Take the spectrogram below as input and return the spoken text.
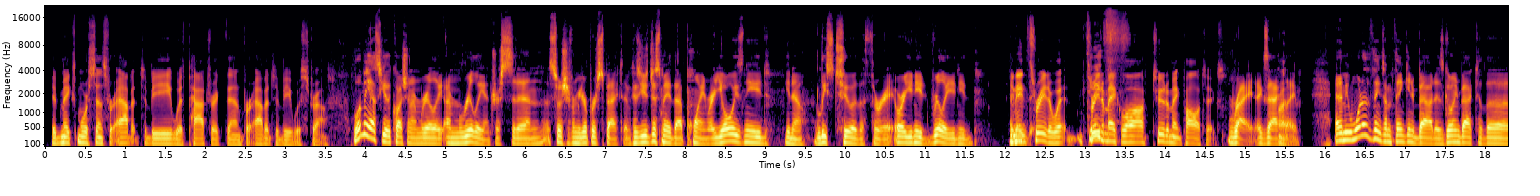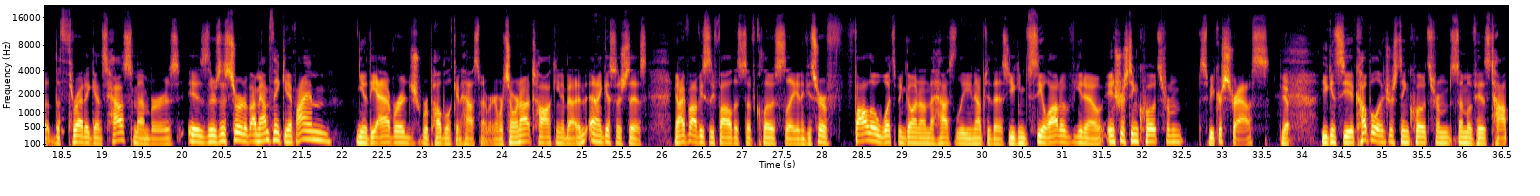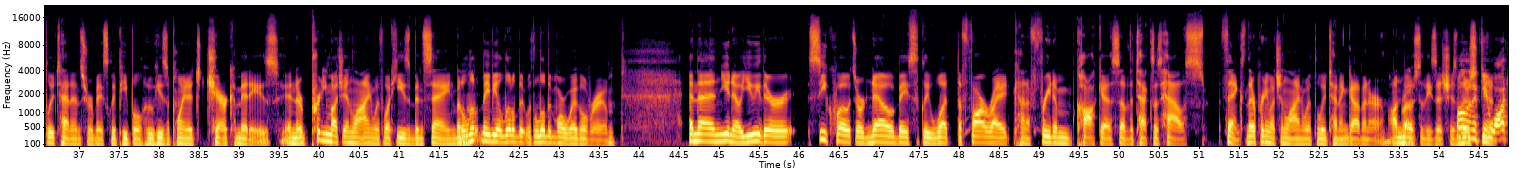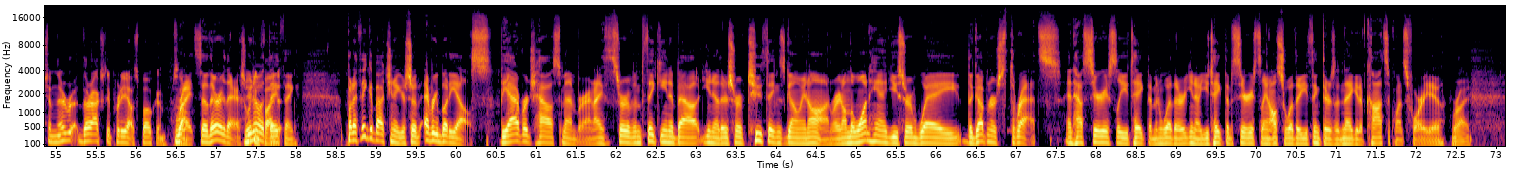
it makes more sense for Abbott to be with Patrick than for Abbott to be with Straus. Well, let me ask you the question I'm really I'm really interested in, especially from your perspective, because you just made that point where you always need, you know, at least two of the three, or you need really you need You need three to wi- three to make law, two to make politics. Right, exactly. Right. And I mean, one of the things I'm thinking about is going back to the the threat against House members. Is there's this sort of I mean, I'm thinking if I'm you know the average Republican House member, so we're not talking about, and, and I guess there's this. You know, I've obviously followed this stuff closely, and if you sort of follow what's been going on in the House leading up to this, you can see a lot of you know interesting quotes from Speaker Straus. Yep. You can see a couple interesting quotes from some of his top lieutenants, who are basically people who he's appointed to chair committees, and they're pretty much in line with what he's been saying, but a mm-hmm. little maybe a little bit with a little bit more wiggle room. And then, you know, you either see quotes or know basically what the far right kind of freedom caucus of the Texas House thinks. And they're pretty much in line with the lieutenant governor on most of these issues. Well, and There's, if you, know- watch them, they're they're actually pretty outspoken. So- Right. So they're there. So You we know what they it. think. But I think about, you know, you're sort of everybody else, the average House member. And I sort of am thinking about, you know, there's sort of two things going on, right? On the one hand, you sort of weigh the governor's threats and how seriously you take them and whether, you know, you take them seriously and also whether you think there's a negative consequence for you. Right.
